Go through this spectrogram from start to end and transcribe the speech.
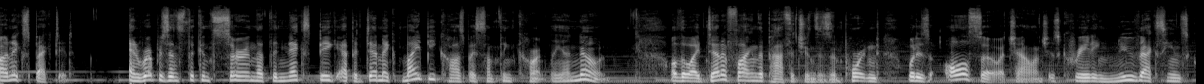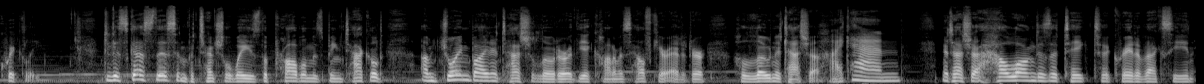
unexpected and represents the concern that the next big epidemic might be caused by something currently unknown. Although identifying the pathogens is important, what is also a challenge is creating new vaccines quickly. To discuss this and potential ways the problem is being tackled, I'm joined by Natasha Loder, the Economist healthcare editor. Hello, Natasha. Hi, Ken. Natasha, how long does it take to create a vaccine?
